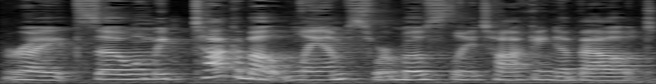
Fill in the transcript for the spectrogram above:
Right. So when we talk about lamps, we're mostly talking about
